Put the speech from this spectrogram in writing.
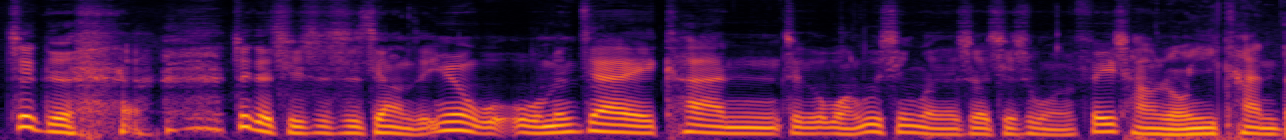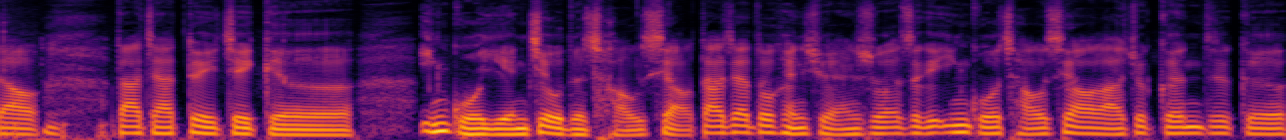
这个 这个其实是这样子，因为我我们在看这个网络新闻的时候，其实我们非常容易看到大家对这个英国研究的嘲笑，大家都很喜欢说这个英国嘲笑啦，就跟这个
